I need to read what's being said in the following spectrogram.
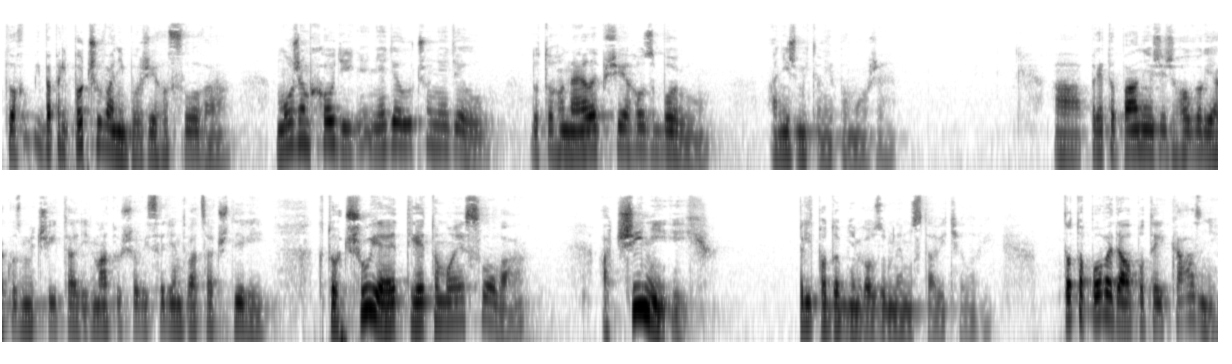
to, iba pri počúvaní Božieho slova môžem chodiť nedelu čo nedelu do toho najlepšieho zboru a nič mi to nepomôže. A preto pán Ježiš hovorí, ako sme čítali v Matúšovi 7.24, kto čuje tieto moje slova a činí ich, prípodobným rozumnému staviteľovi. Toto povedal po tej kázni,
